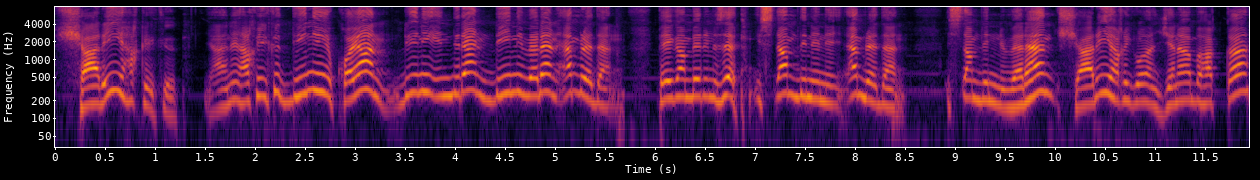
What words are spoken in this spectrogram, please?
şari hakiki yani hakiki dini koyan, dini indiren, dini veren, emreden, peygamberimize İslam dinini emreden, İslam dinini veren, şari hakiki olan Cenab-ı Hakk'a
